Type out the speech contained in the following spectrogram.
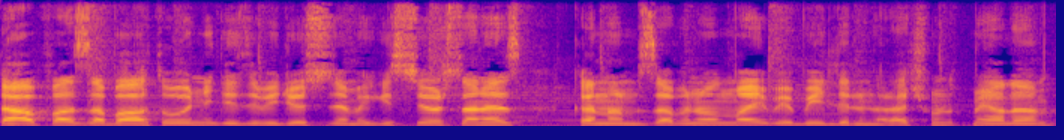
Daha fazla Bahtı Oyunu dizi videosu izlemek istiyorsanız kanalımıza abone olmayı ve bildirimleri açmayı unutmayalım.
